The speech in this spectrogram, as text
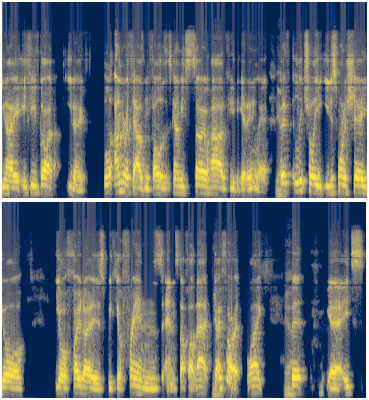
you know, if you've got, you know, under a thousand followers, it's going to be so hard for you to get anywhere. Yeah. But if literally you just want to share your your photos with your friends and stuff like that, yeah. go for it. Like, yeah. but yeah, it's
